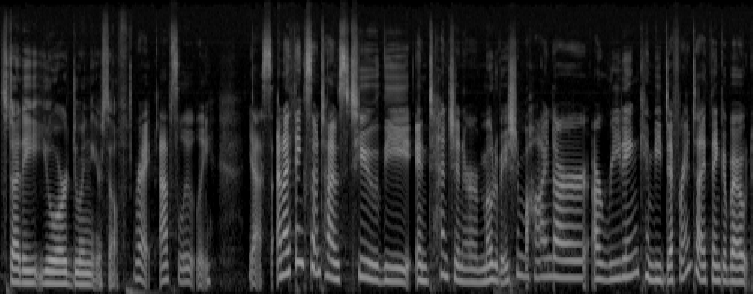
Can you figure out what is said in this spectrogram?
Study, you're doing it yourself. Right, absolutely. Yes. And I think sometimes too the intention or motivation behind our our reading can be different. I think about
